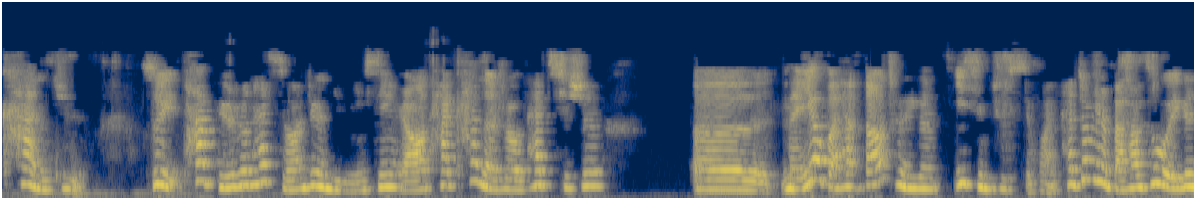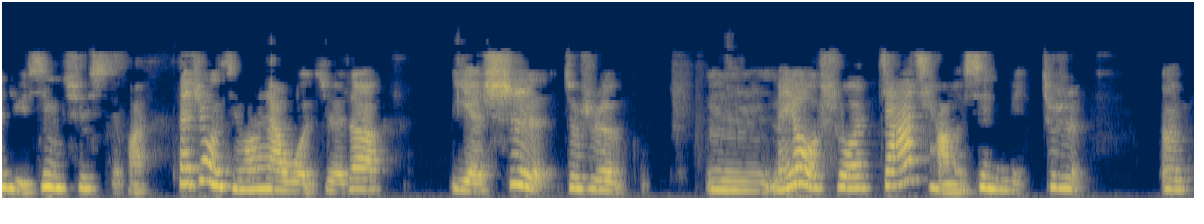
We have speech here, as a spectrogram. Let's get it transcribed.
看剧，所以他比如说他喜欢这个女明星，然后他看的时候，他其实呃没有把她当成一个异性去喜欢，他就是把她作为一个女性去喜欢，在这种情况下，我觉得也是就是嗯没有说加强性别，就是。嗯，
